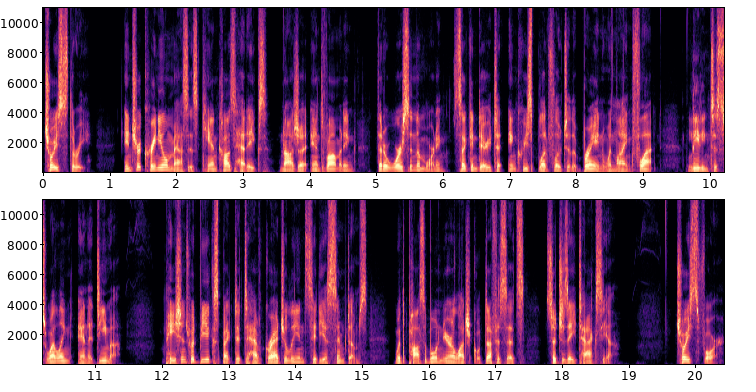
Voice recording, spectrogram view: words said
Choice 3 Intracranial masses can cause headaches, nausea, and vomiting that are worse in the morning, secondary to increased blood flow to the brain when lying flat, leading to swelling and edema. Patients would be expected to have gradually insidious symptoms with possible neurological deficits such as ataxia. Choice 4.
